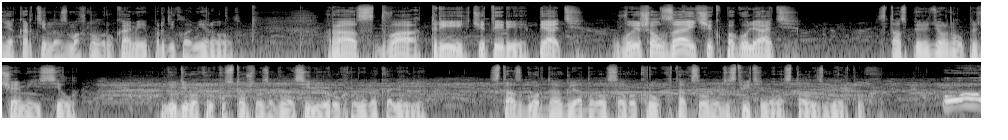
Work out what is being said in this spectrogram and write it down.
Я картинно взмахнул руками и продекламировал. «Раз, два, три, четыре, пять! Вышел зайчик погулять!» Стас передернул плечами и сел. Люди вокруг истошно заголосили и рухнули на колени. Стас гордо оглядывался вокруг, так, словно действительно восстал из мертвых. «О,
